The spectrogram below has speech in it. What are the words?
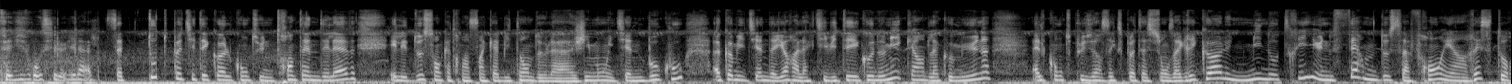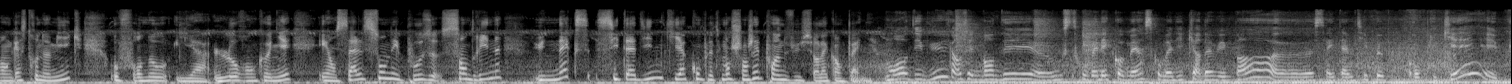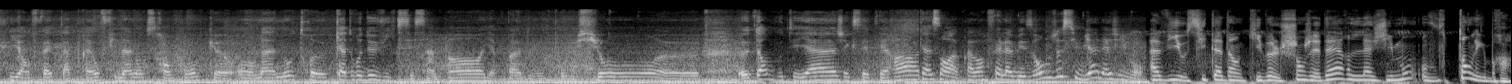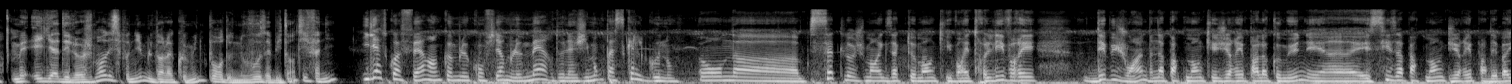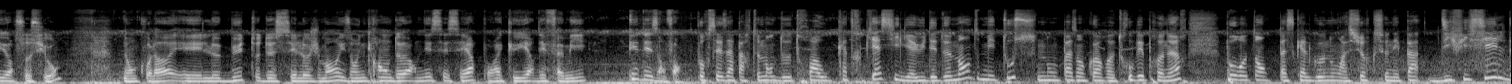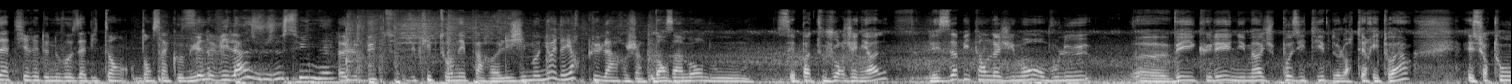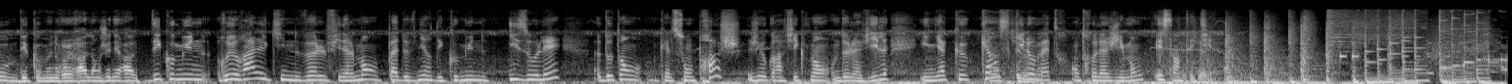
fait vivre aussi le village. Cette toute petite école compte une trentaine d'élèves et les 285 habitants de la Gimont y tiennent beaucoup, euh, comme ils tiennent d'ailleurs à l'activité économique hein, de la commune. Elle compte plusieurs exploitations agricoles, une minoterie, une ferme de safran et un restaurant gastronomique. Au fourneau, il y a Laurent Cognet et en salle, son épouse Sandrine, une ex-citadine qui a complètement changé de point de vue sur la campagne. Moi, au début, quand j'ai demandé euh, où se trouvaient les commerces, qu'on m'a dit qu'il n'y en avait pas, euh, ça a été un petit peu compliqué. Et puis, en fait, après, au final, on se rend compte qu'on a un autre cadre de vie. C'est sympa, il n'y a pas de pollution, euh, d'embouteillage, etc. 15 ans après avoir fait la maison, je suis bien à la Gimont. Avis aux citadins qui veulent changer d'air, la Gimont vous tend les bras. Mais il y a des logements disponibles dans la commune pour de nouveaux habitants, Tiffany? Il y a de quoi faire, hein, comme le confirme le maire de la Gimont, Pascal Gonon. On a sept logements exactement qui vont être livrés début juin. Un appartement qui est géré par la commune et, et six appartements gérés par des bailleurs sociaux. Donc voilà, et le but de ces logements, ils ont une grandeur nécessaire pour accueillir des familles et des enfants. Pour ces appartements de 3 ou 4 pièces, il y a eu des demandes, mais tous n'ont pas encore trouvé preneur. Pour autant, Pascal Gonon assure que ce n'est pas difficile d'attirer de nouveaux habitants dans sa commune. C'est le village où je suis né. Le but du clip tourné par les Gimoniaux est d'ailleurs plus large. Dans un monde où c'est pas toujours génial, les habitants de la Gimont ont voulu euh, véhiculer une image positive de leur territoire et surtout des communes rurales en général. Des communes rurales qui ne veulent finalement pas devenir des communes isolées, d'autant qu'elles sont proches géographiquement de la ville. Il n'y a que 15, 15 km entre la Gimont et Saint-Étienne.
